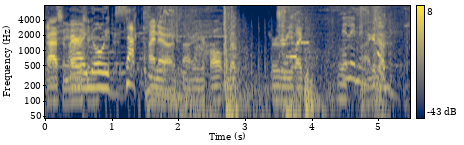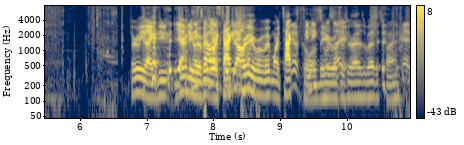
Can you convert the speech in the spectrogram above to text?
That's embarrassing. I know exactly. I know, it's not really your fault, but surely, like, Eliminate. I good job. Surely, like, do, Yeah, surely we're a bit more tactical. job. Surely we're a bit more tactical Phoenix to hear was this res, but it's fine. Guys,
